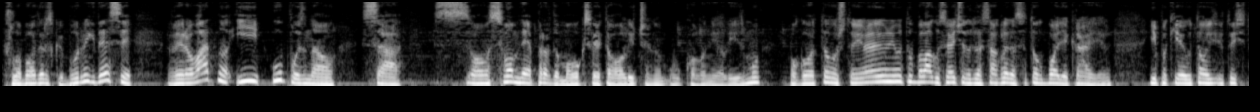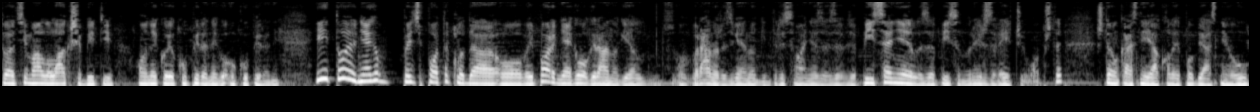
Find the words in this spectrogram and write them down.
slobodarskoj Burmi, gde se verovatno i upoznao sa svom nepravdom ovog sveta oličenom u kolonijalizmu, pogotovo što je ima tu blagu sreću da ga sagleda sa tog bolje kraja, jer ipak je u toj, u toj situaciji malo lakše biti onaj koji okupira nego okupirani. I to je njega već potaklo da, ovaj, pored njegovog ranog, jel, rano razvijenog interesovanja za, za, za pisanje, za pisanu reč, za reči uopšte, što je on kasnije jako lepo objasnio u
